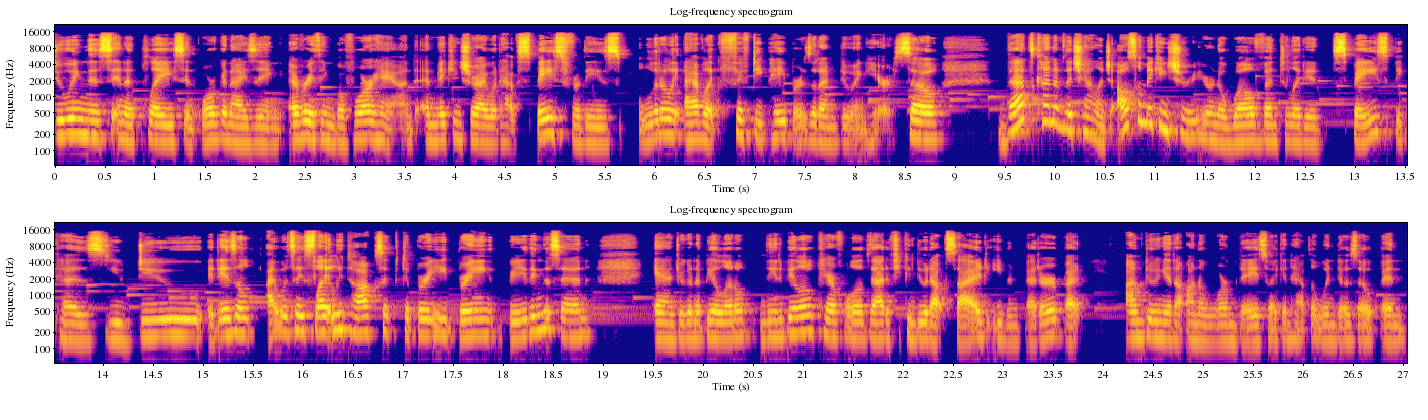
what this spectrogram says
doing this in a place and organizing everything beforehand and making sure I would have space for these. Literally, I have like 50 papers that I'm doing here. So that's kind of the challenge. Also, making sure you're in a well ventilated space because you do, it is, a, I would say, slightly toxic to breathe, breathing this in. And you're going to be a little, need to be a little careful of that. If you can do it outside, even better. But I'm doing it on a warm day so I can have the windows open.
